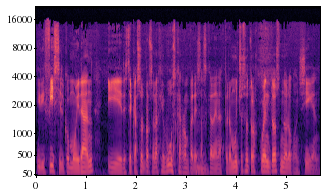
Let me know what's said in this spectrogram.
y difícil como Irán y en este caso el personaje busca romper esas mm. cadenas, pero muchos otros cuentos no lo consiguen.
